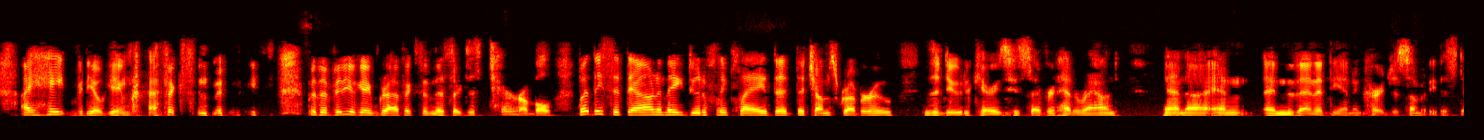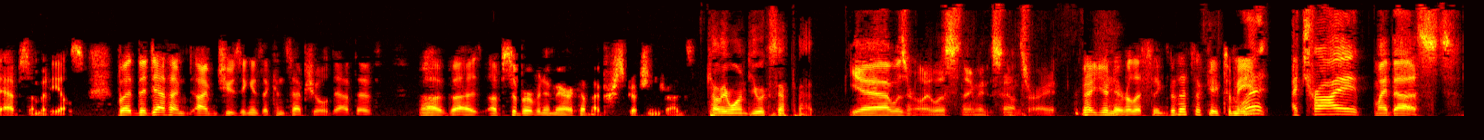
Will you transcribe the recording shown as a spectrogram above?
I hate video game graphics in movies, but the video game graphics in this are just terrible. But they sit down and they dutifully play the the chum scrubber, who is a dude who carries his severed head around and uh, and and then at the end encourages somebody to stab somebody else. But the death I'm I'm choosing is a conceptual death of of uh, of suburban America by prescription drugs. Kelly Wand, do you accept that? Yeah, I wasn't really listening, but it sounds right. Uh, You're never listening, but that's okay to me. What? I try my best.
